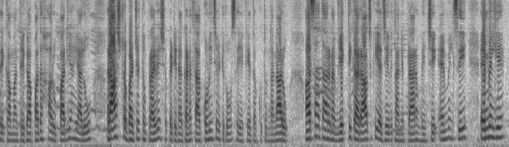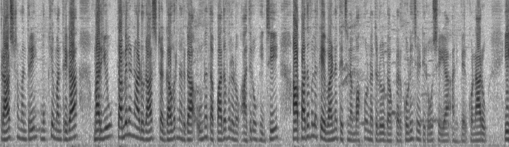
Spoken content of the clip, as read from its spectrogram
శాఖ మంత్రిగా పదహారు పర్యాయాలు రాష్ట్ర బడ్జెట్ను ప్రవేశపెట్టిన ఘనత కొణిజేటి రోసయ్యకే దక్కుతుందన్నారు. అసాధారణ వ్యక్తిగా రాజకీయ జీవితాన్ని ప్రారంభించి ఎమ్మెల్సీ ఎమ్మెల్యే రాష్ట్ర మంత్రి ముఖ్యమంత్రిగా మరియు తమిళనాడు రాష్ట్ర గవర్నర్గా ఉన్నత పదవులను అధిరోహించి ఆ పదవులకే వన్నె తెచ్చిన మహోన్నతుడు డాక్టర్ కొణిజేటి రోషయ్య అని పేర్కొన్నారు. ఈ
